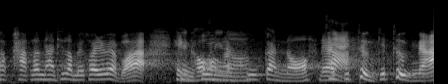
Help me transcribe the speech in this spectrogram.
สักพักแล้วนะที่เราไม่ค่อยได้แบบว่า เห็นเห็นเขาคู่ออกนี้งานเนอะคู่กันเนาะนะคะค่ะ คิดถึงคิดถึงนะ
